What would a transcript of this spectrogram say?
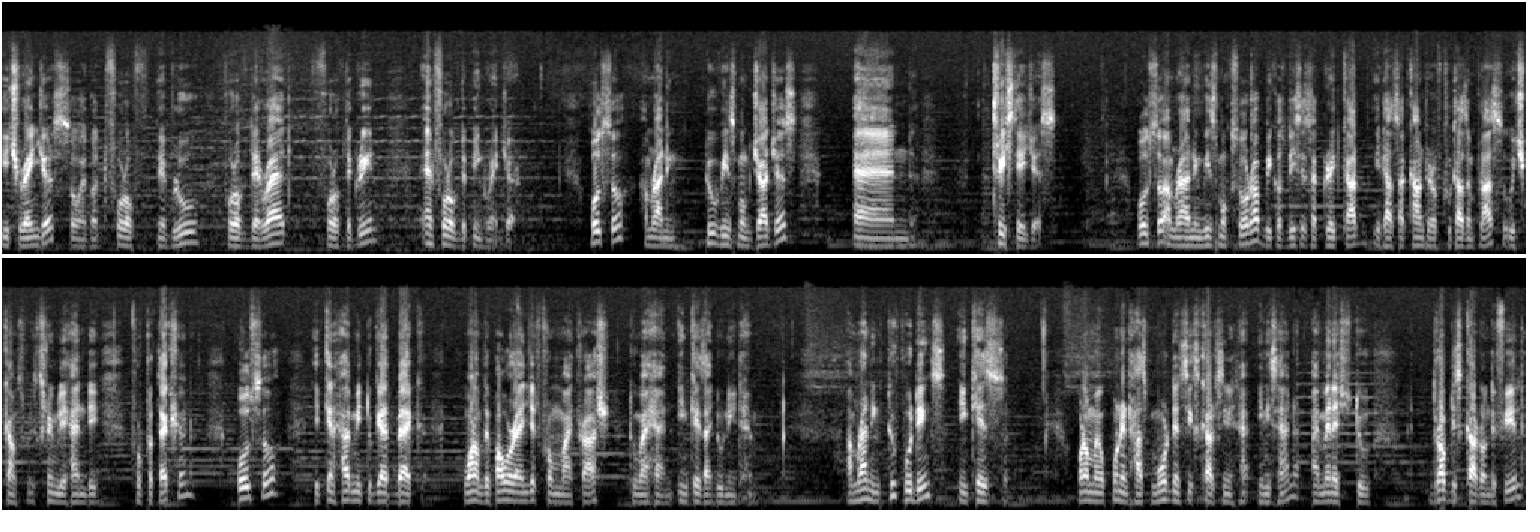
each ranger, so I got 4 of the blue, 4 of the red, 4 of the green, and 4 of the pink ranger. Also, I'm running 2 Vinsmoke judges and 3 stages. Also, I'm running Vinsmoke Sora because this is a great card. It has a counter of 2000 plus, which comes extremely handy for protection. Also, it can help me to get back one of the Power Rangers from my trash to my hand in case I do need him. I'm running two Puddings in case one of my opponent has more than 6 cards in, in his hand. I managed to drop this card on the field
